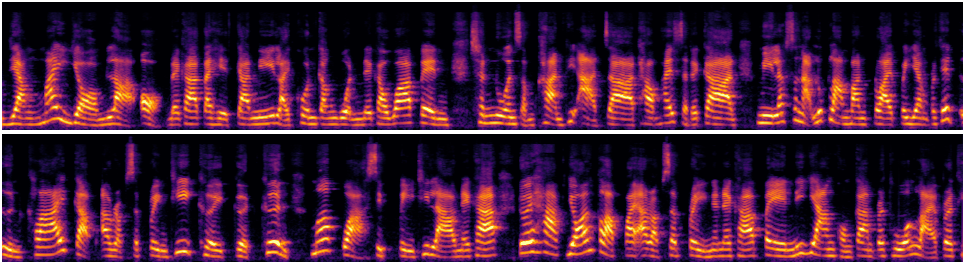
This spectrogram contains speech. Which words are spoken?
ำยังไม่ยอมลาออกนะคะ แต่เหตุการณ์นี้หลายคนกังวลนะคะว่าเป็นชนวนสำคัญที่อาจจะทำให้สถานการณ์ มีลักษณะลุกลามบานปลายไปยังประเทศอื่น คล้ายกับอาหรับสปริงที่เคยเกิดขึ้นเมื่อกว่า 10 ปีที่แล้วนะคะ โดยหากย้อนกลับไปอาหรับสปริงเนี่ยนะคะ เป็นนิยามของการประท้วงหลายประเท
